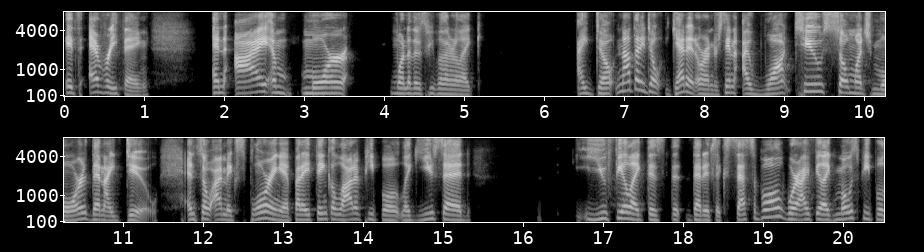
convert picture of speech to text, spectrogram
it's everything. And I am more one of those people that are like, I don't, not that I don't get it or understand it. I want to so much more than I do. And so I'm exploring it. But I think a lot of people, like you said, you feel like this that, that it's accessible where i feel like most people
